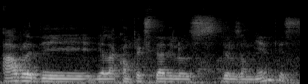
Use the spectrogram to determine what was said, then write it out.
habla de, de, la complejidad de los, de los ambientes.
